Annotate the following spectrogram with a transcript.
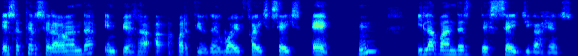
Esa tercera banda empieza a partir de Wi-Fi 6E y la banda es de 6 GHz.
